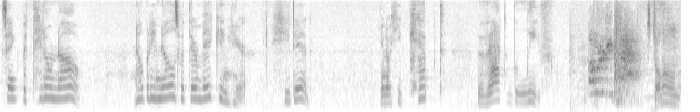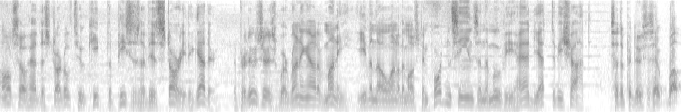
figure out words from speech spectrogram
saying, but they don't know. Nobody knows what they're making here. He did. You know, he kept that belief. Stallone also had to struggle to keep the pieces of his story together. The producers were running out of money, even though one of the most important scenes in the movie had yet to be shot. So the producer said, well,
